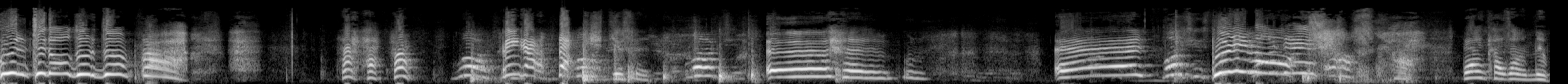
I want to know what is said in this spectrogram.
Ulti doldurdum. Ah. Ringa. Diyorsun. Mortis! Ee, El! Primo. Ben kazandım.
